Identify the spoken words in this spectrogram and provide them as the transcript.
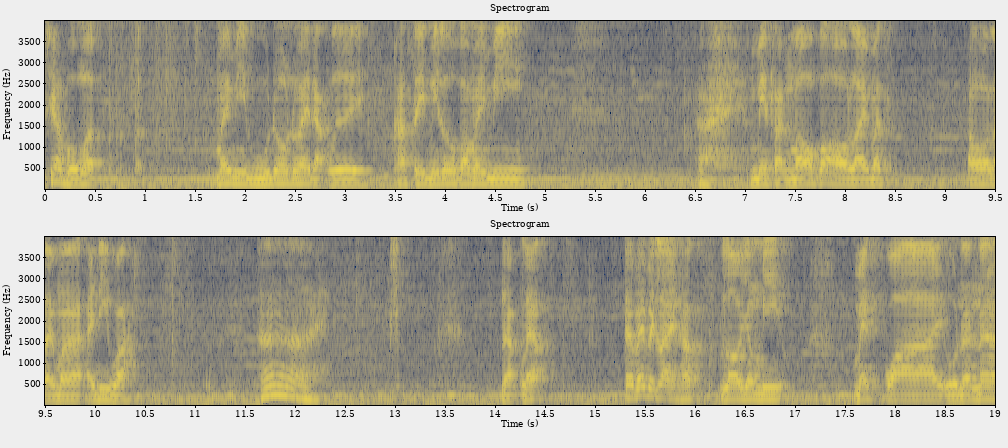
เชื่อผมอะไม่มีบูโดด้วยดักเลย คาเซมิโลก็ไม่มีเมสันเมาส์ก็เอาอะไรมา เอาอะไรมาไอ้นี่วะหนักแล้ว แต่ไม่เป็นไรครับ เรายังมีแม็กควายโอนาน่า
